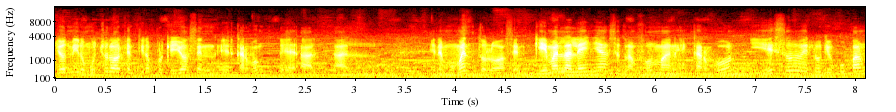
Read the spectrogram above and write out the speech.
Yo admiro mucho a los argentinos porque ellos hacen el carbón al en el momento lo hacen, queman la leña, se transforman en carbón y eso es lo que ocupan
